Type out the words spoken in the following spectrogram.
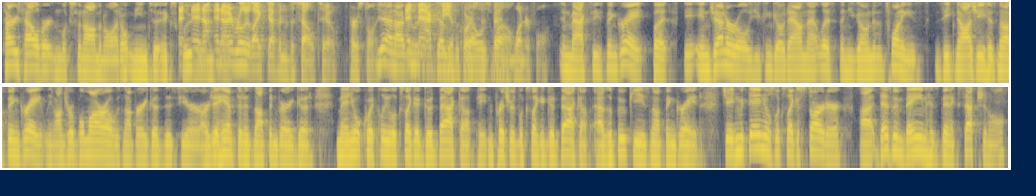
Tyrese Haliburton looks phenomenal. I don't mean to exclude and, and him. I, and I really like Devin Vassell, too, personally. Yeah, and I really And Maxey, like of course, Vassell has been well. wonderful. And Maxey's been great. But in general, you can go down that list. Then you go into the 20s. Zeke Nnaji has not been great. Leandro Bolmaro was not very good this year. RJ Hampton has not been very good. Immanuel Quickley looks like a good backup. Payton Pritchard looks like a good backup. Azubuike has not been great. Jaden McDaniels looks like a starter. Uh, Desmond Bane has been exceptional,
